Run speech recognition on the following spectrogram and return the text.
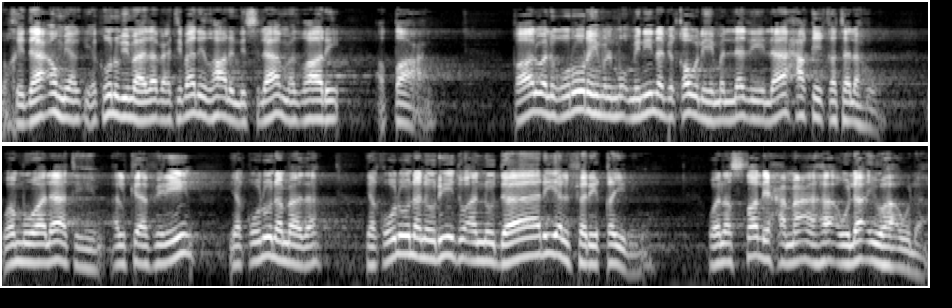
وخداعهم يكون بماذا؟ باعتبار إظهار الإسلام واظهار الطاعة. قال ولغرورهم المؤمنين بقولهم الذي لا حقيقة له وموالاتهم الكافرين يقولون ماذا؟ يقولون نريد أن نداري الفريقين ونصطلح مع هؤلاء وهؤلاء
